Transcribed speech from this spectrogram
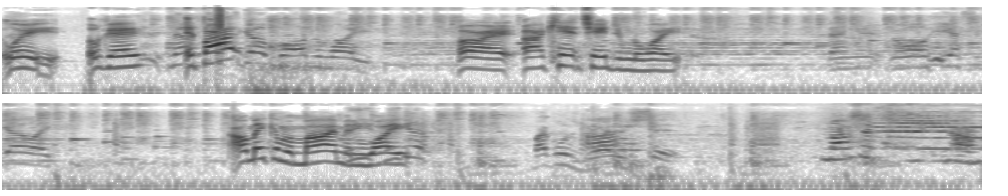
wait, okay. No, if I, go bald and white. alright, I can't change him to white. Dang it. Well, he has to go like. I'll make him a mime in white. Michael's white as uh, shit. Mom said, um,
